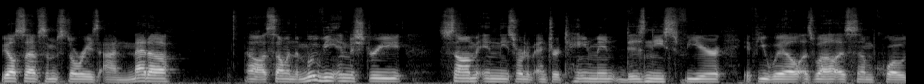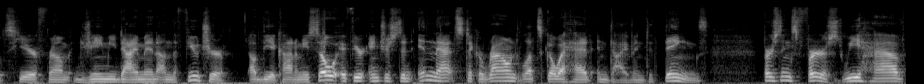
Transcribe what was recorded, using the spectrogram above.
We also have some stories on meta, uh, some in the movie industry, some in the sort of entertainment Disney sphere, if you will, as well as some quotes here from Jamie Dimon on the future of the economy. So if you're interested in that, stick around. Let's go ahead and dive into things. First things first, we have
